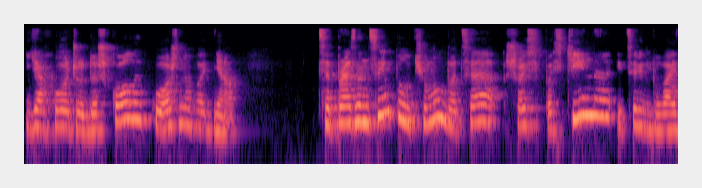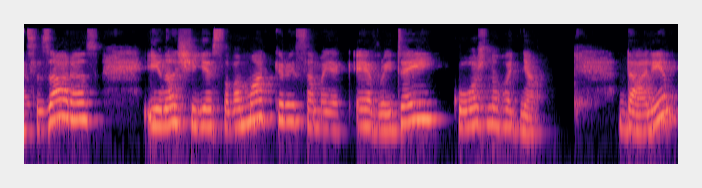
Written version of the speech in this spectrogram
Я ходжу до школи кожного дня. Це present simple, чому? Бо це щось постійне, і це відбувається зараз. І ще є слова-маркери, саме як every day, кожного дня. Далі,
